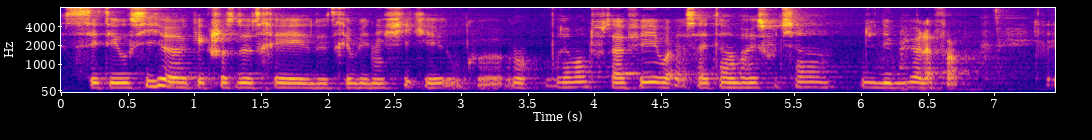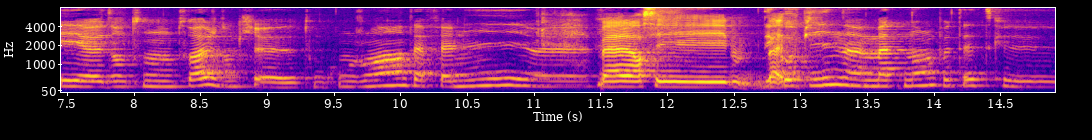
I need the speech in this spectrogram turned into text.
c'était aussi euh, quelque chose de très de très bénéfique. Et donc euh, non, vraiment tout à fait voilà ça a été un vrai soutien du début à la fin. Et euh, dans ton entourage, donc euh, ton conjoint, ta famille, bah alors c'est des bah, copines maintenant peut-être que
